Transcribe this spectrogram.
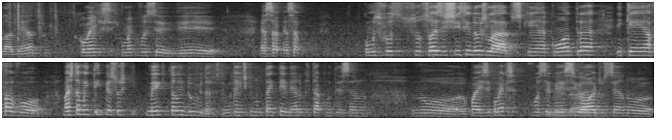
lá dentro. Como é que, como é que você vê essa, essa como se fosse, só existissem dois lados, quem é contra e quem é a favor. Mas também tem pessoas que meio que estão em dúvida, tem muita gente que não está entendendo o que está acontecendo no, no, país. E como é que você vê Verdade. esse ódio sendo,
